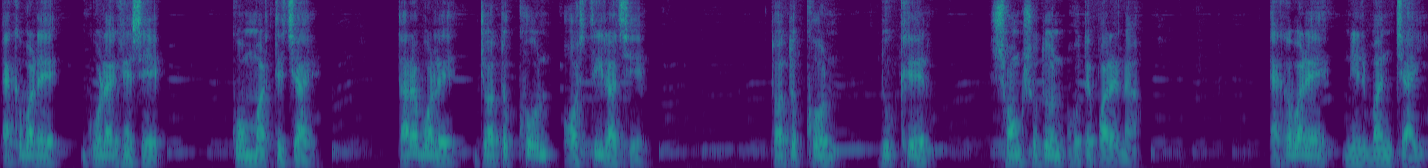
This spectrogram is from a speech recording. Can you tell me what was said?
একেবারে গোড়া ঘেঁষে কোম মারতে চায়। তারা বলে, যতক্ষণ অস্থির আছে, ততক্ষণ দুঃখের সংশোধন হতে পারে না। একেবারে নির্মাণ চাই।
